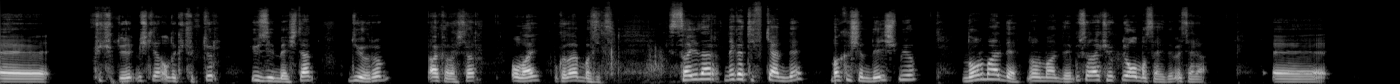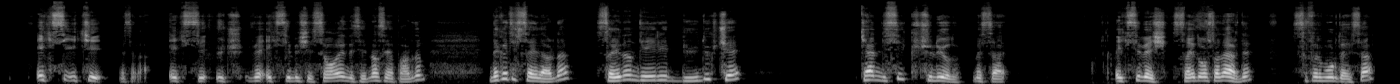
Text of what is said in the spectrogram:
e, küçüktür 72'den o da küçüktür. 125'ten diyorum. Arkadaşlar olay bu kadar basit. Sayılar negatifken de bakışım değişmiyor. Normalde normalde bu sayılar köklü olmasaydı mesela eksi 2 mesela eksi 3 ve eksi 5'i sıralayın deseydi nasıl yapardım? Negatif sayılarda sayının değeri büyüdükçe kendisi küçülüyordu. Mesela eksi 5 sayıda olsa nerede? 0 buradaysa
